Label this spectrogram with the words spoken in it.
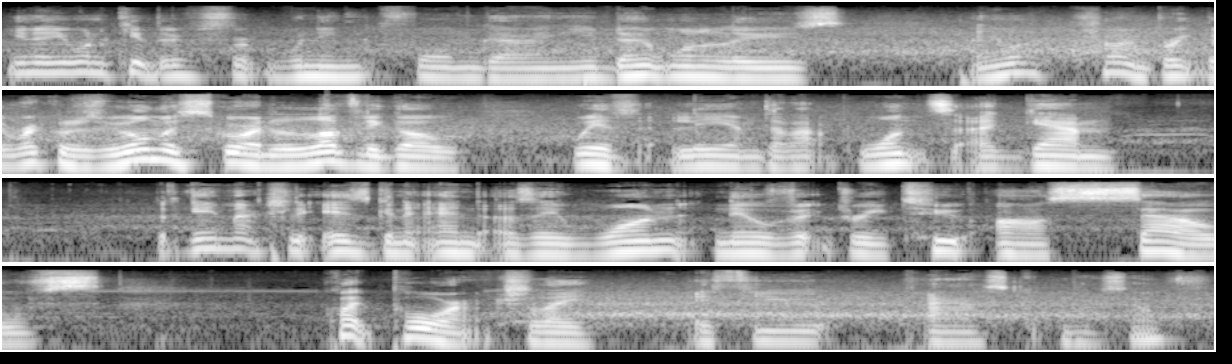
you know, you want to keep the winning form going. You don't want to lose, and you want to try and break the record as we almost scored a lovely goal with Liam Delap once again. But the game actually is going to end as a 1-0 victory to ourselves. Quite poor, actually. if you ask myself.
